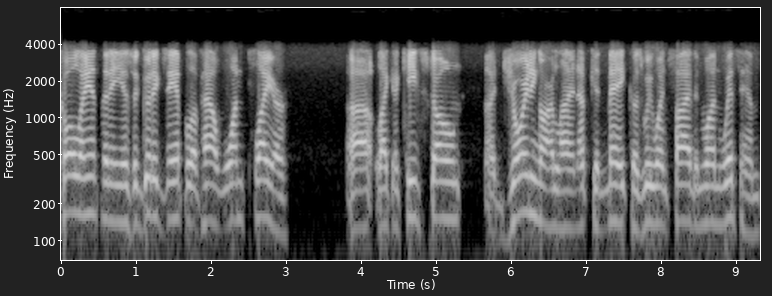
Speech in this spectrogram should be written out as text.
Cole Anthony is a good example of how one player, uh, like a Keith Stone, uh, joining our lineup can make because we went five and one with him,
